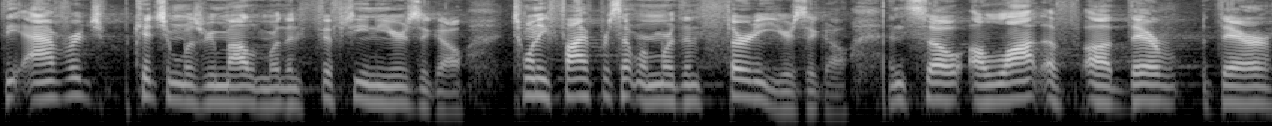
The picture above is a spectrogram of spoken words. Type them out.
The average kitchen was remodeled more than 15 years ago. 25% were more than 30 years ago. And so a lot of uh, their, their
